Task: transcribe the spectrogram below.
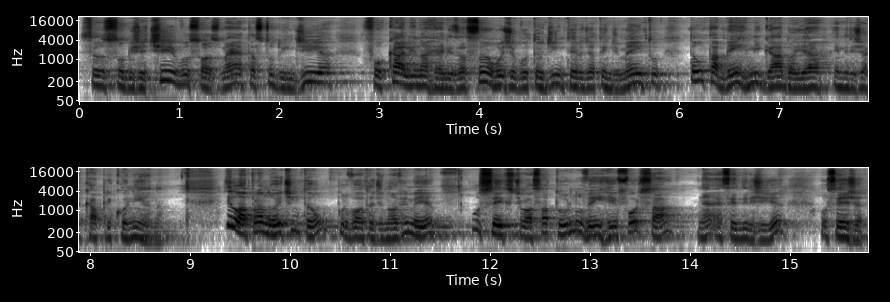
seus objetivos, suas metas, tudo em dia, focar ali na realização. Hoje eu vou ter o dia inteiro de atendimento, então está bem ligado aí à energia capricorniana. E lá para a noite, então, por volta de 9 e meia, o sextil a Saturno vem reforçar né, essa energia, ou seja,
